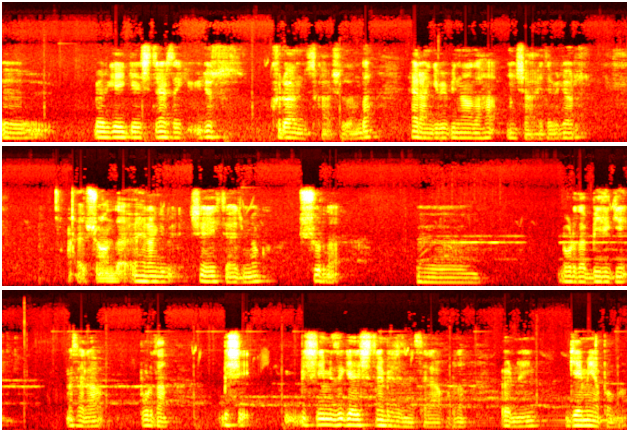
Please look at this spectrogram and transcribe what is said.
Ee, bölgeyi geliştirirsek 100 krons karşılığında herhangi bir bina daha inşa edebiliyoruz. Ee, Şu anda herhangi bir şeye ihtiyacım yok. Şurada eee, burada bilgi mesela burada bir şey bir şeyimizi geliştirebiliriz mesela burada. Örneğin gemi yapımı,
